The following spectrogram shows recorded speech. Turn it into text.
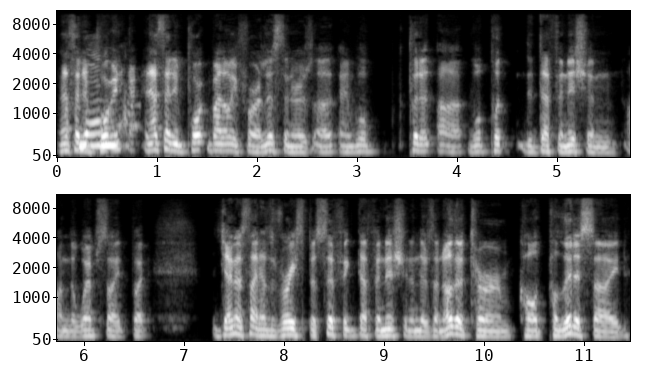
that's an then, important. That's an important, by the way, for our listeners, uh, and we'll put it. Uh, we'll put the definition on the website. But genocide has a very specific definition, and there's another term called politicide,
